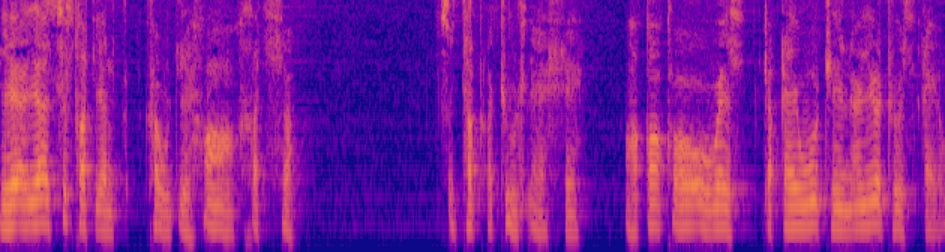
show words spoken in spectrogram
Ja ja susqatian kaudi ha khatsa sitak atuullaasse aqaqo uwes taqewutin ayutus qew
